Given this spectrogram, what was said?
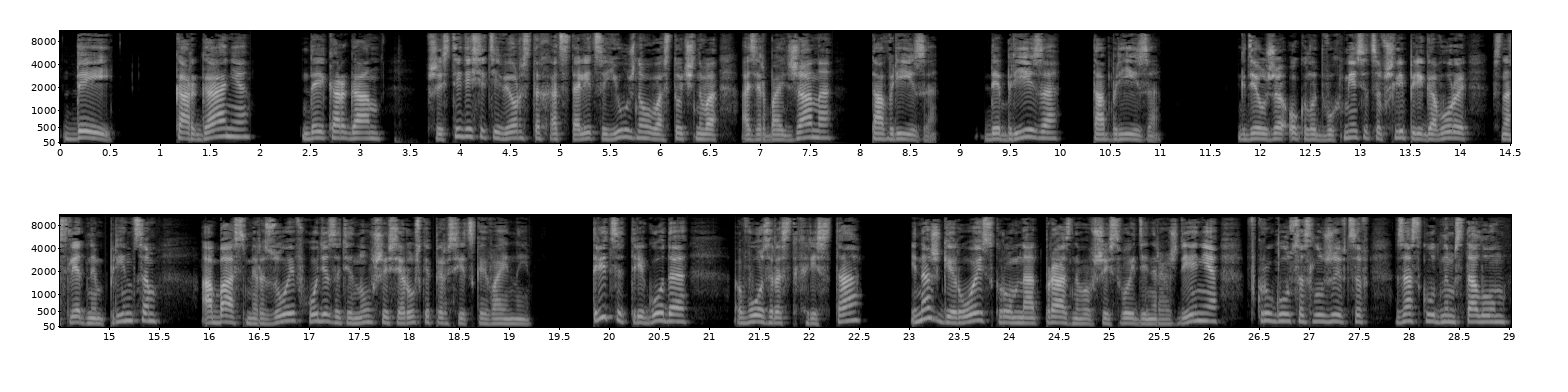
Дей-Каргане, Дей-Карган, в 60 верстах от столицы южного восточного Азербайджана Тавриза, Дебриза, Табриза, где уже около двух месяцев шли переговоры с наследным принцем Аббас Мирзой в ходе затянувшейся русско-персидской войны. 33 года – возраст Христа, и наш герой, скромно отпраздновавший свой день рождения в кругу сослуживцев за скудным столом,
